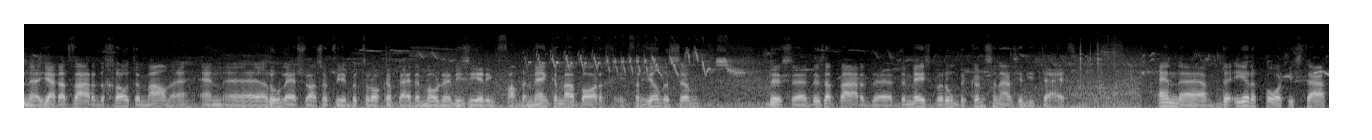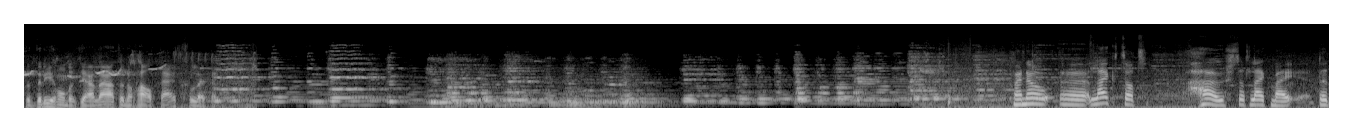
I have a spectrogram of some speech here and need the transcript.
uh, ja, dat waren de grote mannen. En uh, was ook weer betrokken bij de modernisering van de Menkemaborg in Verhildesum. Dus, uh, dus dat waren de, de meest beroemde kunstenaars in die tijd. En de erepoort die staat er 300 jaar later nog altijd gelukkig. Maar nou uh, lijkt dat huis, dat lijkt mij, dat,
